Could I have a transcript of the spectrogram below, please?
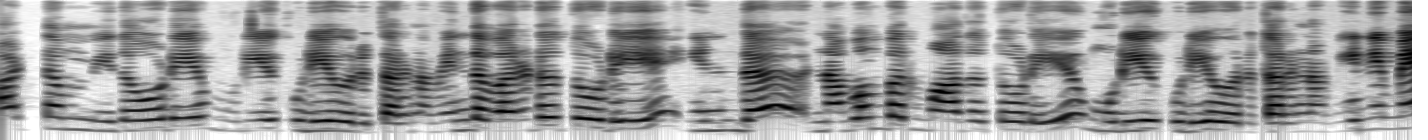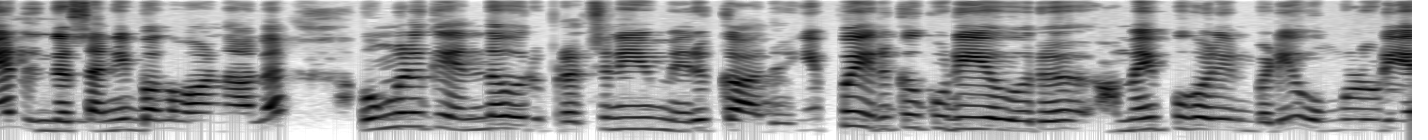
ஆட்டம் இதோடய முடியக்கூடிய ஒரு தருணம். இந்த வருடத்தோடயே இந்த நவம்பர் மாதத்தோடயே முடியக்கூடிய ஒரு தருணம். இனிமேல் இந்த சனி பகவானால உங்களுக்கு எந்த ஒரு பிரச்சனையும் இருக்காது. இப்ப இருக்கக்கூடிய ஒரு அமைப்புகளின்படி உங்களுடைய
